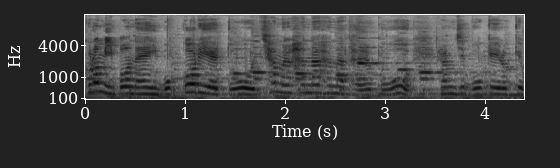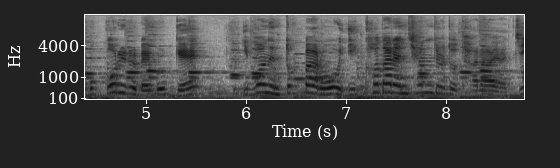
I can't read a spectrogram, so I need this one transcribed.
그럼 이번에 이 목걸이에도 참을 하나하나 달고 람지 목에 이렇게 목걸이를 매볼게. 이번엔 똑바로 이 커다란 참들도 달아야지.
